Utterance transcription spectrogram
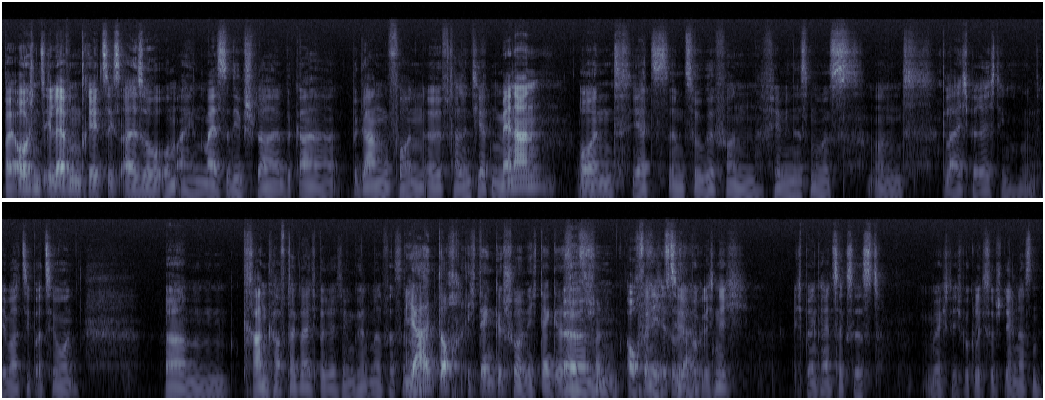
Bei Ocean's 11 dreht sich also um einen Meisterdiebstahl bega begangen von elf talentierten Männern. Und jetzt im Zuge von Feminismus und Gleichberechtigung und Emanzipation, ähm, krankhafter Gleichberechtigung könnte man fast sagen. Ja, doch, ich denke schon. Ich denke, das ist Ähm, schon. auch wenn ich jetzt hier sagen. wirklich nicht, ich bin kein Sexist, möchte ich wirklich so stehen lassen.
